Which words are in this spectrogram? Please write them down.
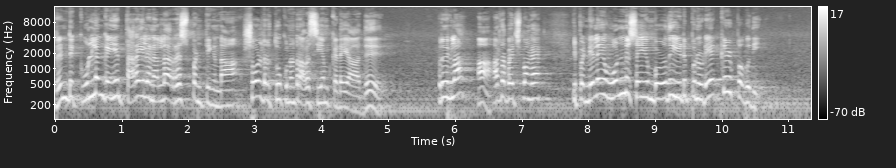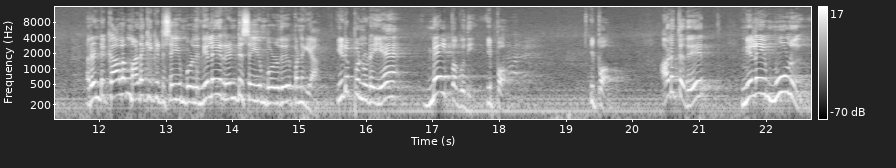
ரெண்டு உள்ளங்கையும் தரையில் நல்லா ரெஸ்ட் பண்ணிட்டீங்கன்னா ஷோல்டர் தூக்கணுன்ற அவசியம் கிடையாது. புரியுதுங்களா? ஆ அடுத்த பயிற்சி போங்க. இப்போ நிலை ஒன்று செய்யும் பொழுது இடுப்பினுடைய கீழ்ப்பகுதி. ரெண்டு காலம் மடக்கிக்கிட்டு செய்யும் பொழுது நிலை ரெண்டு செய்யும் பொழுது பண்ணுங்கயா இடுப்பினுடைய மேல் பகுதி இப்போ. இப்போ. அடுத்தது நிலை மூணு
